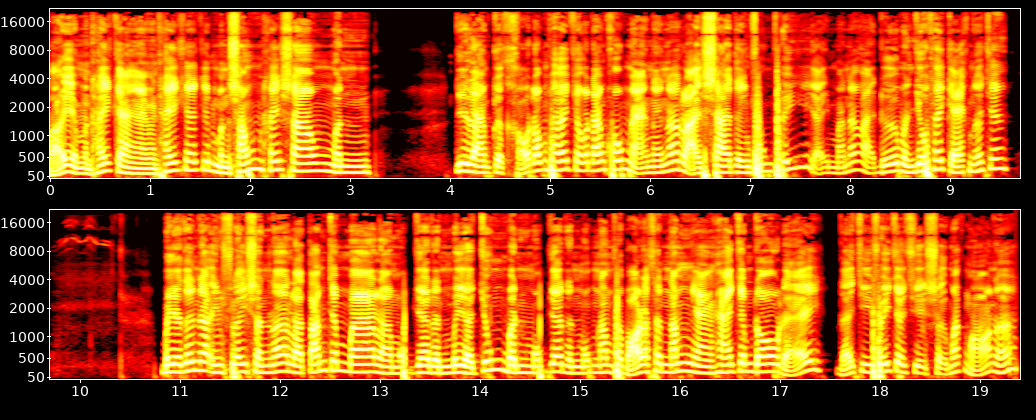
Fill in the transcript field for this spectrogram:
Bởi vậy mình thấy càng ngày mình thấy cái, cái mình sống thấy sao mình đi làm cực khổ, đóng thuế cho cái đám khốn nạn này nó lại xài tiền phung phí như vậy mà nó lại đưa mình vô thế kẹt nữa chứ. Bây giờ tới ra inflation đó là 8.3 là một gia đình bây giờ trung bình một gia đình một năm phải bỏ ra thêm 5.200 đô để để chi phí cho sự mắc mỏ nữa.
